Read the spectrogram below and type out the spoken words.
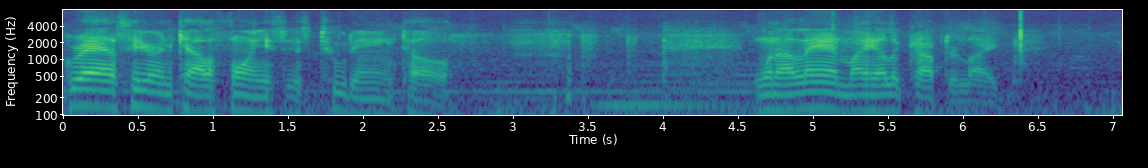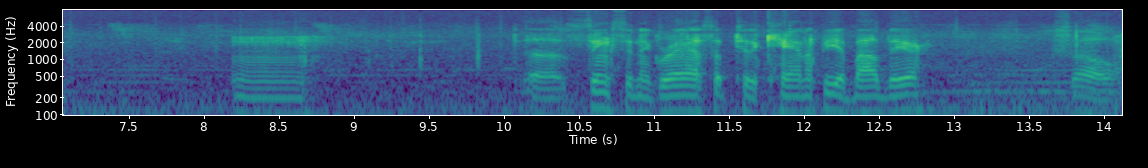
Grass here in California is just too dang tall. when I land my helicopter like mm, uh, sinks in the grass up to the canopy about there. So,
